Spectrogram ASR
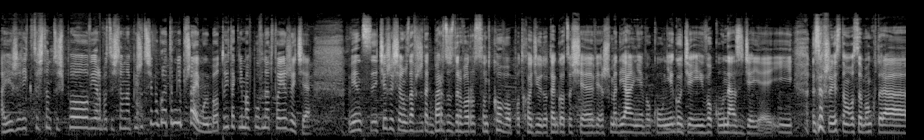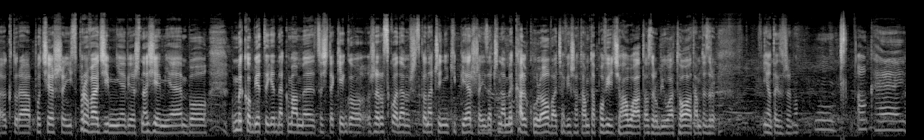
A jeżeli ktoś tam coś powie, albo coś tam napisze, to się w ogóle tym nie przejmuj, bo to i tak nie ma wpływu na twoje życie. Więc cieszę się, że zawsze tak bardzo zdroworozsądkowo podchodził do tego, co się, wiesz, medialnie wokół niego dzieje i wokół nas dzieje. I zawsze jest tą osobą, która, która pocieszy i sprowadzi mnie, wiesz, na ziemię, bo my kobiety jednak mamy coś takiego, że rozkładamy wszystko na czynniki pierwsze i zaczynamy kalkulować, a wiesz, a tamta powiedziała, a ta zrobiła to, a tamta zrobiła... I on tak zawsze, mm, okej,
